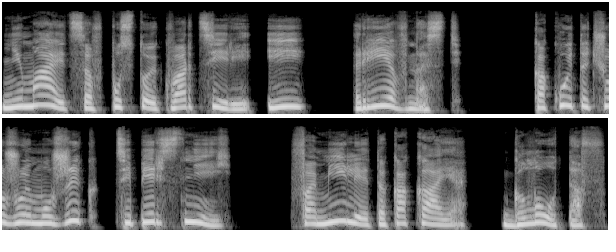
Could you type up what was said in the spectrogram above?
не мается в пустой квартире и ревность. Какой-то чужой мужик теперь с ней. Фамилия-то какая? Глотов.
